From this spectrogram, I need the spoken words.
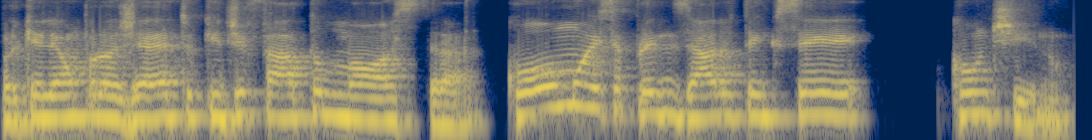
porque ele é um projeto que de fato mostra como esse aprendizado tem que ser contínuo.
